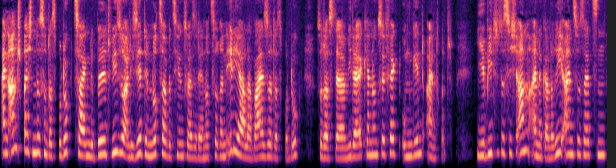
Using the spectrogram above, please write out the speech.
Ein ansprechendes und das Produkt zeigende Bild visualisiert dem Nutzer bzw. der Nutzerin idealerweise das Produkt, sodass der Wiedererkennungseffekt umgehend eintritt. Hier bietet es sich an, eine Galerie einzusetzen,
